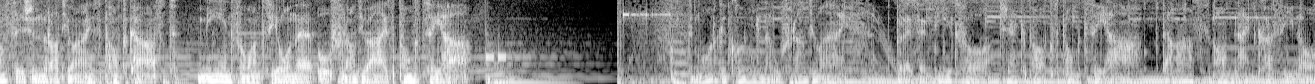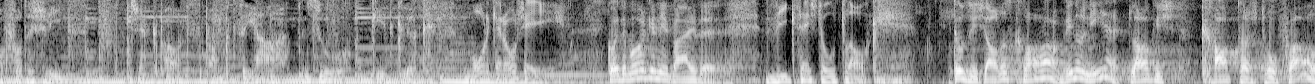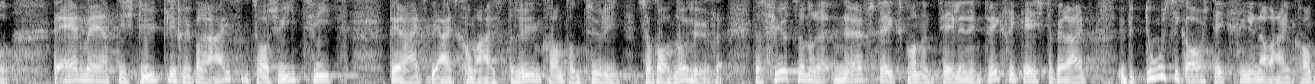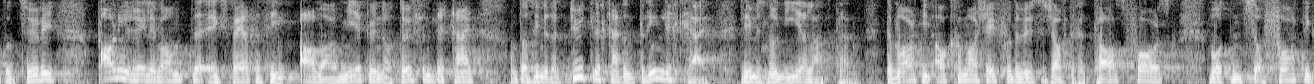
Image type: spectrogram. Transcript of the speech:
Das ist ein Radio 1 Podcast. Mehr Informationen auf radio1.ch. Die Morgenkolumne auf Radio 1 präsentiert von Jackpots.ch. Das Online-Casino der Schweiz. Jackpots.ch. So geht Glück. Morgen, Roger. Guten Morgen, ihr beiden. Wie siehst du die Lage? Das ist alles klar, wie noch nie. Die Lage ist katastrophal. Der R-Wert ist deutlich über 1, und zwar schweizweit bereits bei 1,13, im Kanton Zürich sogar noch höher. Das führt zu einer nächsten exponentiellen Entwicklung. Gestern bereits über 1000 Ansteckungen allein im Kanton Zürich. Alle relevanten Experten sind alarmiert, gehen nach der Öffentlichkeit und das in einer Deutlichkeit und Dringlichkeit, wie wir es noch nie erlebt haben. Der Martin Ackermann, Chef der wissenschaftlichen Taskforce, will einen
